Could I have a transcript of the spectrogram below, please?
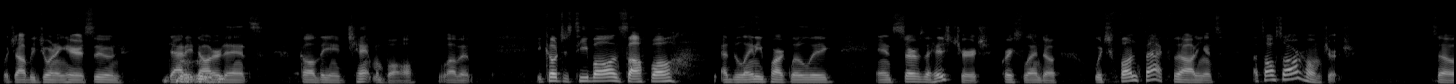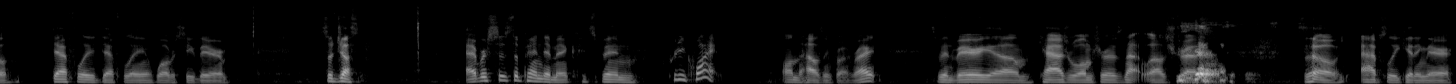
which I'll be joining here soon, daddy daughter dance called the Enchantment Ball. Love it. He coaches T ball and softball at Delaney Park Little League and serves at his church, Grace Orlando, which, fun fact for the audience, that's also our home church. So definitely, definitely well received there. So, Justin, ever since the pandemic, it's been pretty quiet on the housing front, right? It's been very um, casual. I'm sure there's not a lot of stress. so, absolutely kidding there.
